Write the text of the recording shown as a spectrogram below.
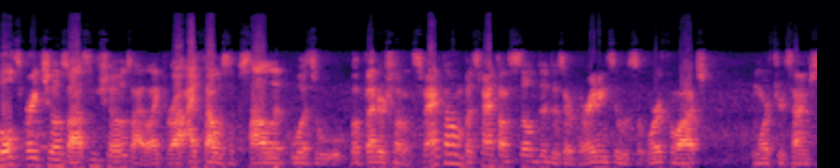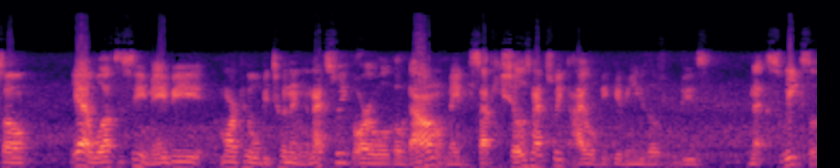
both great shows, awesome shows. I liked Raw. I thought was a solid, was a, a better show than SmackDown, but SmackDown still did deserve the ratings. It was worth the watch and worth your time. So yeah, we'll have to see. Maybe more people will be tuning in next week, or we'll go down. Maybe Saki shows next week. I will be giving you those reviews next week. So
